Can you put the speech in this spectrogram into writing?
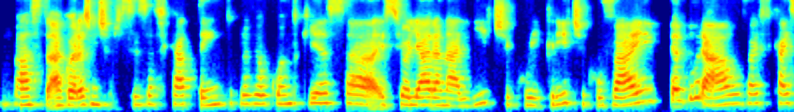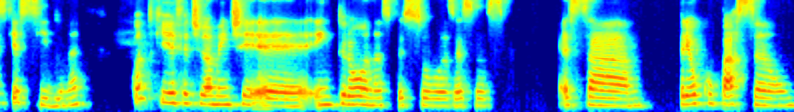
Basta. Agora a gente precisa ficar atento para ver o quanto que essa, esse olhar analítico e crítico vai perdurar ou vai ficar esquecido, né? Quanto que efetivamente é, entrou nas pessoas essas, essa preocupação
